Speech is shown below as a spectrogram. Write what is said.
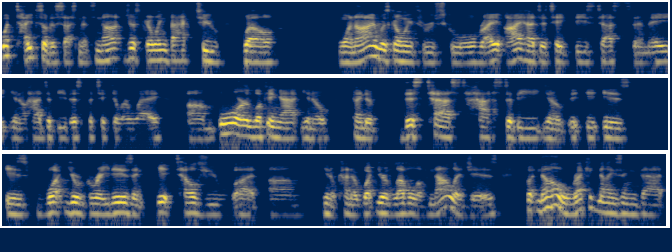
what types of assessments, not just going back to, well, when I was going through school, right, I had to take these tests and they, you know, had to be this particular way. Um, or looking at, you know, kind of this test has to be, you know, it, it is is what your grade is and it tells you what um, you know kind of what your level of knowledge is. But no recognizing that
